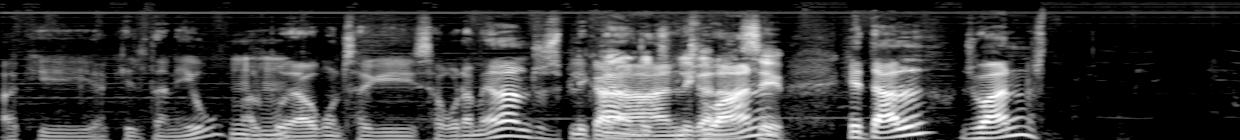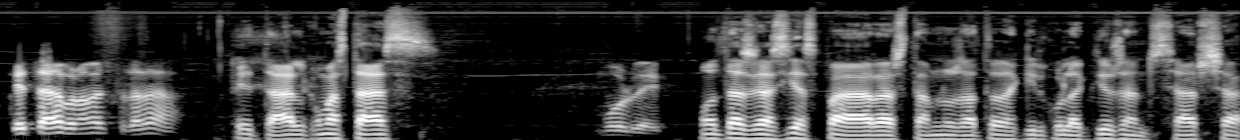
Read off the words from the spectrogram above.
aquí, aquí el teniu, el Mhm. podeu aconseguir segurament. Ara ens ho explicarà, Ara ens ho en explicarà, Joan. sí. Què tal, Joan? Què tal? Bona vesprada. Què tal, com estàs? Molt bé. Moltes gràcies per estar amb nosaltres aquí al Col·lectius en xarxa.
